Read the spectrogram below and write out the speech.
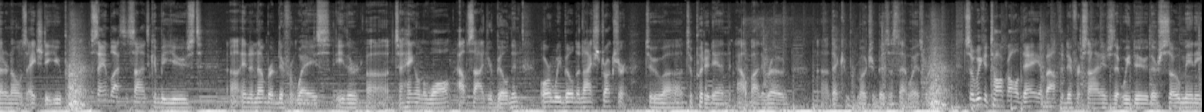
better known as HDU product. Sandblasted signs can be used uh, in a number of different ways, either uh, to hang on the wall outside your building, or we build a nice structure to uh, to put it in out by the road uh, that can promote your business that way as well. So we could talk all day about the different signage that we do. There's so many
